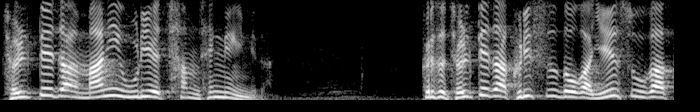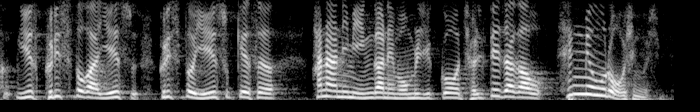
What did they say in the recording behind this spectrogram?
절대자만이 우리의 참 생명입니다. 그래서 절대자 그리스도가 예수가 그 그리스도가 예수 그리스도 예수께서 하나님이 인간의 몸을 입고 절대자가 생명으로 오신 것입니다.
